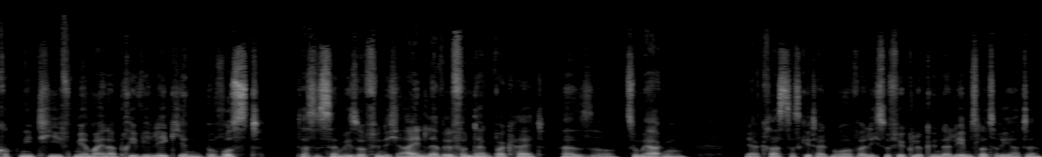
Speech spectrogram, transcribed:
kognitiv mir meiner Privilegien bewusst. Das ist irgendwie so, finde ich, ein Level von Dankbarkeit. Also zu merken, ja krass, das geht halt nur, weil ich so viel Glück in der Lebenslotterie hatte.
